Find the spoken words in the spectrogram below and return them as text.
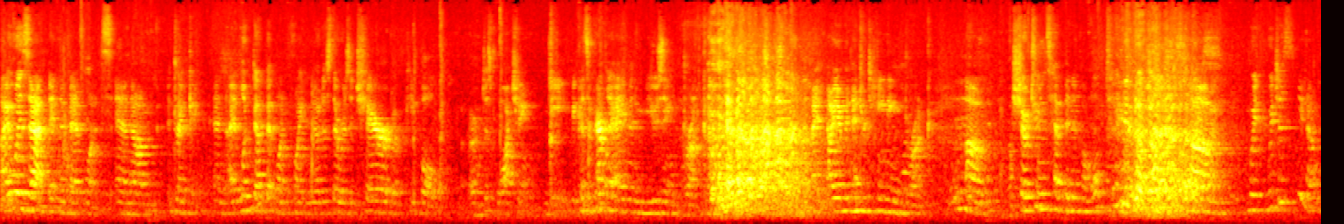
I was at an event once and um, drinking, and I looked up at one point and noticed there was a chair of people uh, just watching me because apparently I am an amusing drunk. I, I am an entertaining drunk. Um, show tunes have been involved, um, which, which is, you know,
